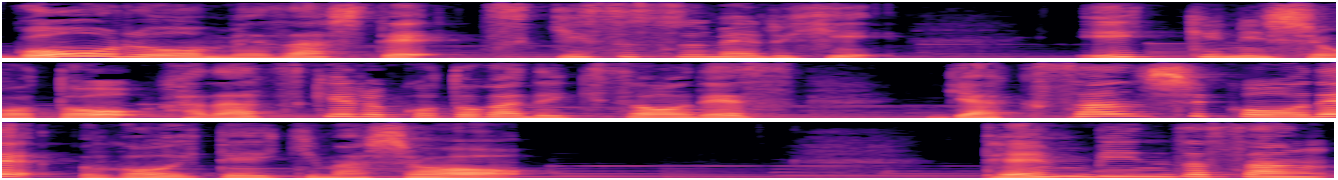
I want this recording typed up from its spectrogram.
ゴールを目指して突き進める日、一気に仕事を片付けることができそうです。逆算思考で動いていきましょう。天秤座さん、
